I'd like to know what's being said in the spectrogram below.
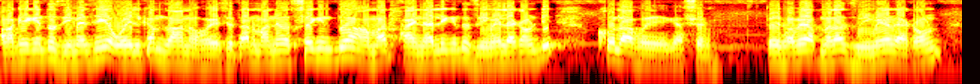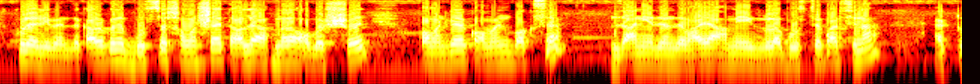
আমাকে কিন্তু জিমেল থেকে ওয়েলকাম জানানো হয়েছে। তার মানে হচ্ছে কিন্তু আমার ফাইনালি কিন্তু জিমেল অ্যাকাউন্টটি খোলা হয়ে গেছে। তো এইভাবে আপনারা জিমেল অ্যাকাউন্ট খুলে নেবেন। তো কারোর কোনো বুঝতে সমস্যা হয়, তাহলে আপনারা অবশ্যই কমেন্ট করে কমেন্ট বক্সে জানিয়ে দেন যে, ভাইয়া, আমি এগুলো বুঝতে পারছি না, একটু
